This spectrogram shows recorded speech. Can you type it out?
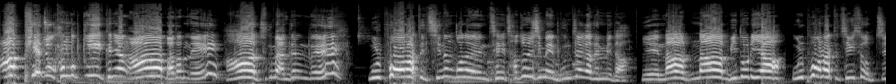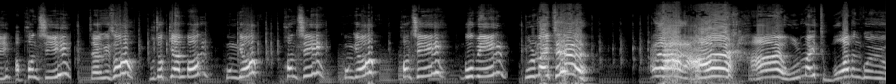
아, 피해줘. 궁극기. 그냥, 아, 맞았네. 아, 죽으면 안 되는데. 울포원한테 지는 거는 제 자존심에 문제가 됩니다. 예, 나, 나, 미도리야. 울포원한테 질 수 없지. 아, 펀치. 자, 여기서 무적기 한 번. 공격. 펀치. 공격. 펀치. 무빙. 울마이트! 아, 아, 아, 올마이트 뭐 하는 거예요?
